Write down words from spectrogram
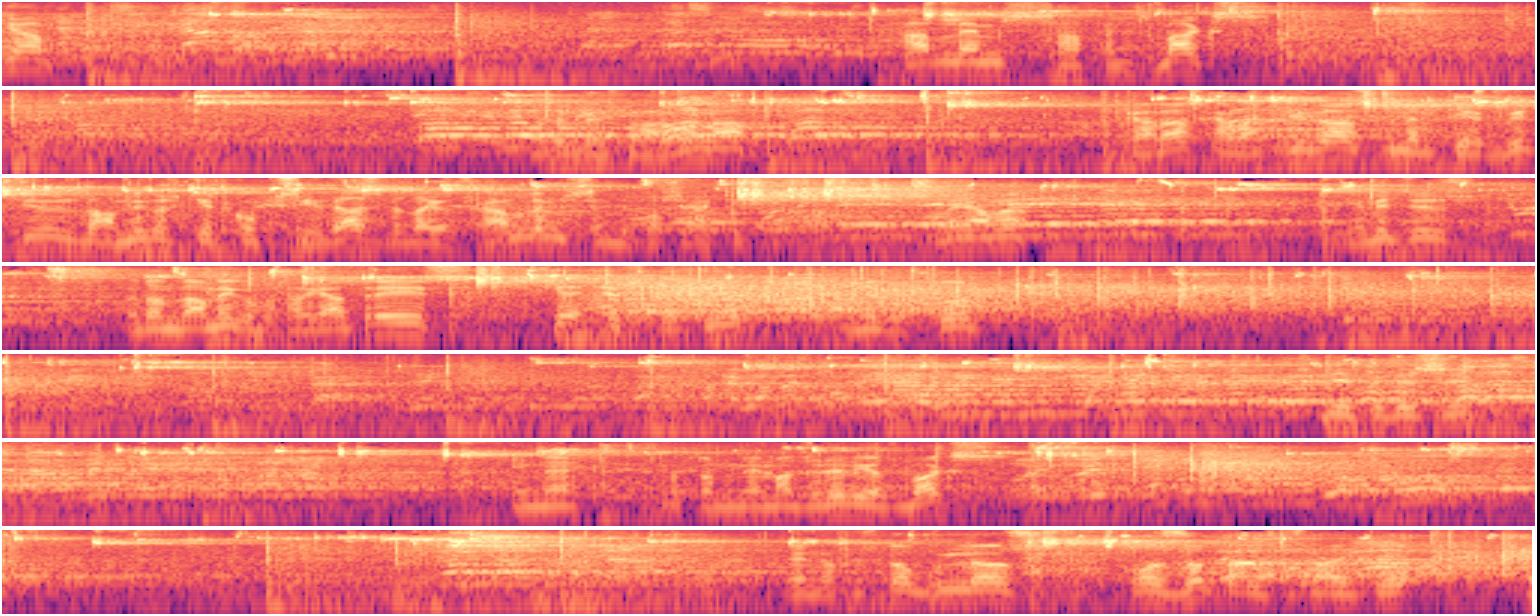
καλησπέρα από το Πατάνο Λιώσια. Harlems, Athens Bucks. Πότε παίζει στο αγώνα. Καράς, Χαρακίδας, Μερκεβίτσιους, Δαμίγος και Κοψιδάς πετάει για τους Harlems, εντυπωσιακή. Λέγαμε. Μερκεβίτσιους με τον Δαμίγο που θα για τρεις και ευστοχή, Δαμίγο σκορ. Η επίθεση είναι με τον ε, Ματζουρίδη για τους Bucks. Και είναι ο Χριστόπουλος, ο Ζώταλης που στάει και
